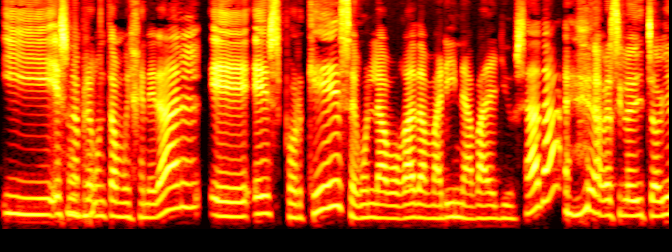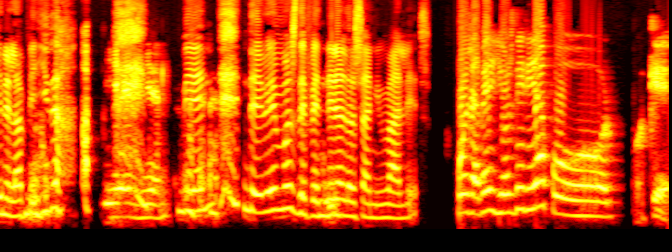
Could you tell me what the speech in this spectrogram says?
Y es una pregunta muy general. Eh, es por qué, según la abogada Marina Valyusada, a ver si lo he dicho bien el apellido. Bien, bien. bien, debemos defender a los animales. Pues a ver, yo os diría por, porque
